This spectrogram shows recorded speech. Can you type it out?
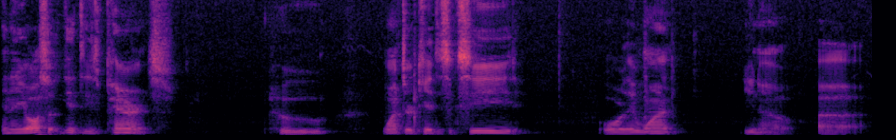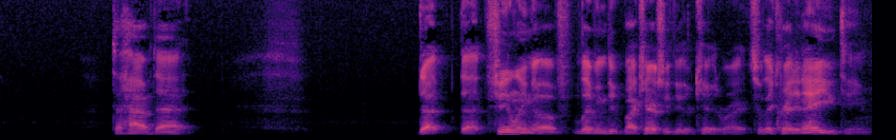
And then you also get these parents who want their kid to succeed, or they want, you know, uh, to have that that that feeling of living vicariously through their kid, right? So they create an AU team,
